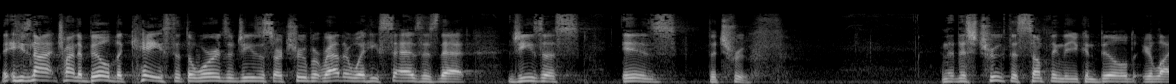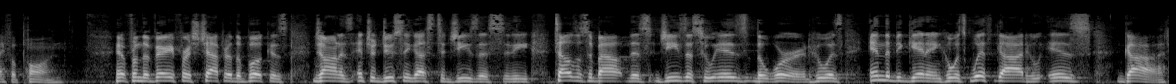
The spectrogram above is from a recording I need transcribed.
He's not trying to build the case that the words of Jesus are true, but rather what he says is that Jesus is the truth. And that this truth is something that you can build your life upon. You know, from the very first chapter of the book, as John is introducing us to Jesus, and he tells us about this Jesus who is the Word, who was in the beginning, who was with God, who is God.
